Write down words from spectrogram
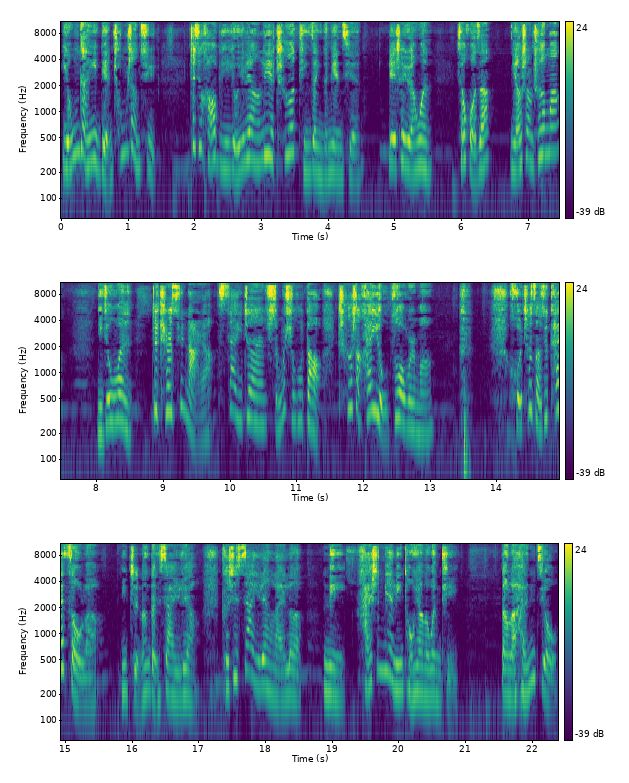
勇敢一点，冲上去。这就好比有一辆列车停在你的面前，列车员问小伙子：“你要上车吗？”你就问：“这车去哪儿啊？下一站什么时候到？车上还有座位吗？”火车早就开走了，你只能等下一辆。可是下一辆来了。你还是面临同样的问题，等了很久，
